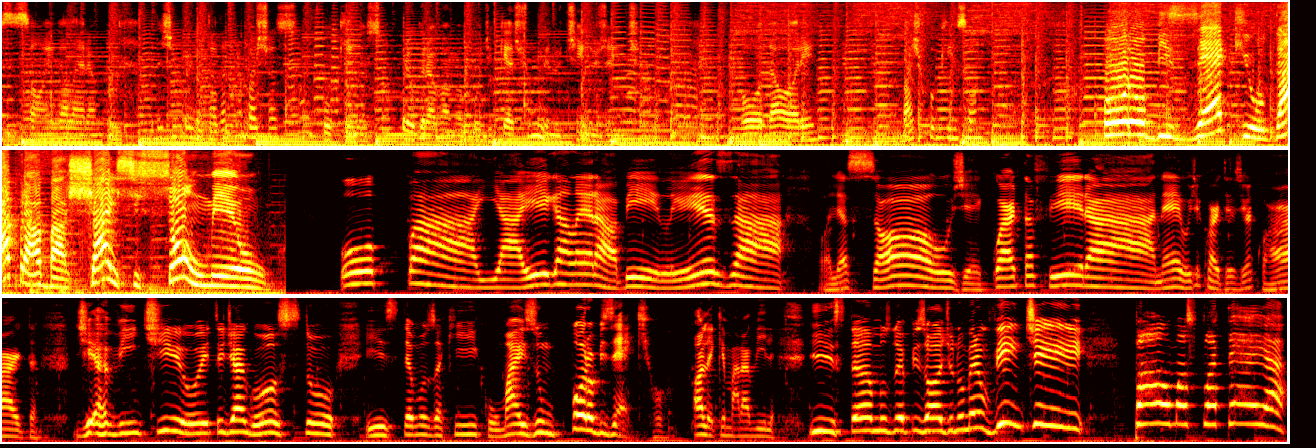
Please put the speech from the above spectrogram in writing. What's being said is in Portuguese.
esse som, hein, galera? Deixa eu perguntar, dá pra baixar só um pouquinho, só pra eu gravar meu podcast? Um minutinho, gente. Oh, da hora, hein? Baixa um pouquinho só. Por obsequio, dá pra abaixar esse som, meu? Opa! E aí, galera? Beleza? Olha só, hoje é quarta-feira, né? Hoje é quarta, hoje é quarta, dia 28 de agosto. E estamos aqui com mais um Por. Olha que maravilha. E estamos no episódio número 20. Palmas, plateia!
